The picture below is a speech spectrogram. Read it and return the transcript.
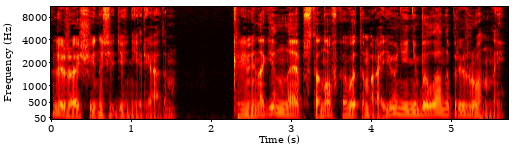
лежащий на сиденье рядом. Криминогенная обстановка в этом районе не была напряженной.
